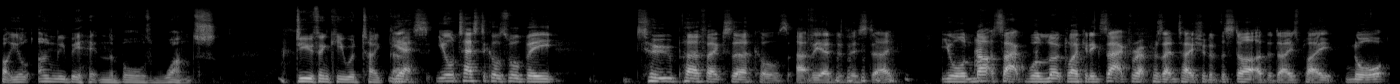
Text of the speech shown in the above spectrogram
but you'll only be hitting the balls once, do you think he would take that? Yes, your testicles will be two perfect circles at the end of this day. your nutsack will look like an exact representation of the start of the day's play, naught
